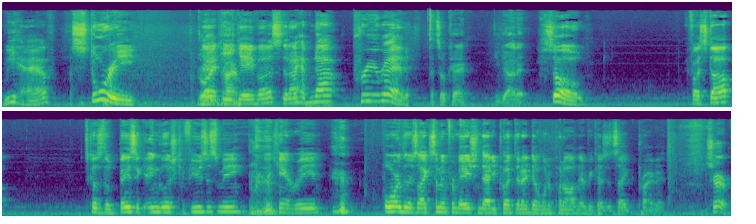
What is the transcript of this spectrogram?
we have a story Story that time. he gave us that I have not pre-read. That's okay. You got it. So, if I stop, it's because the basic English confuses me. I can't read. Or there's like some information that he put that I don't want to put on there because it's like private. Sure.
